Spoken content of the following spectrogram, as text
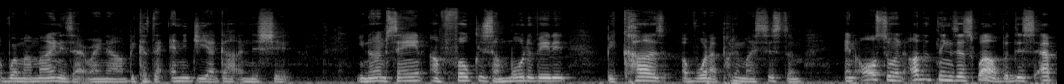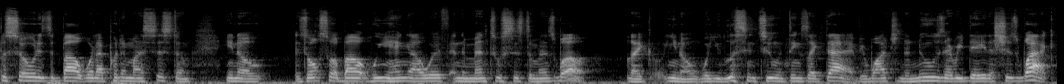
of where my mind is at right now because the energy I got in this shit. You know what I'm saying? I'm focused, I'm motivated because of what I put in my system and also in other things as well. But this episode is about what I put in my system. You know, it's also about who you hang out with and the mental system as well. Like, you know, what you listen to and things like that. If you're watching the news every day, that shit's whack.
